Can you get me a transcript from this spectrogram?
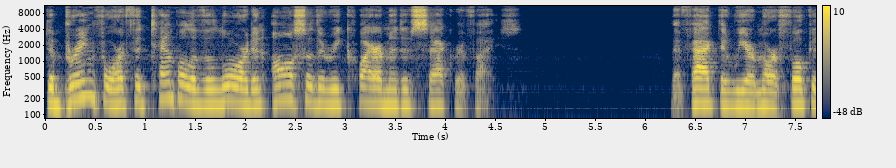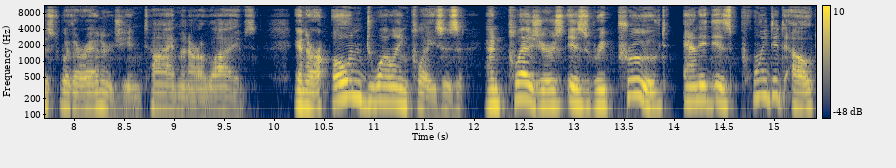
to bring forth the temple of the Lord and also the requirement of sacrifice. The fact that we are more focused with our energy and time in our lives, in our own dwelling places and pleasures, is reproved, and it is pointed out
